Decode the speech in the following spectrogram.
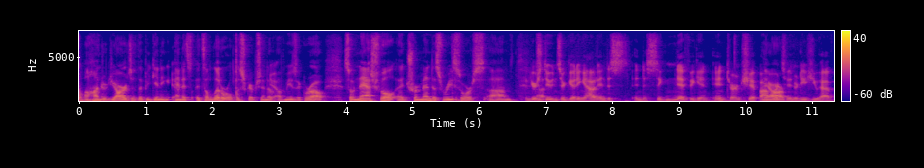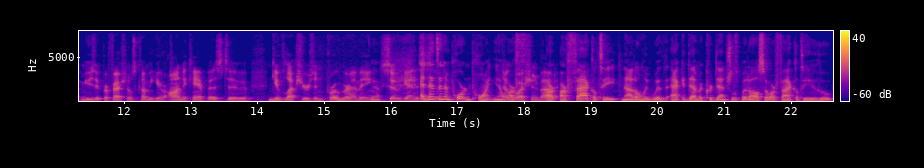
hundred yards of the beginning, yeah. and it's it's a literal description of, yeah. of, Music Row. So Nashville, a tremendous resource. Um, and your uh, students are getting out into into significant internship opportunities. Are. You have music music professionals coming here onto campus to mm-hmm. give lectures and programming. Yeah. So again, and that's a, an important point. You know, no our, question about our, it. our faculty, not only with academic credentials, but also our faculty who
